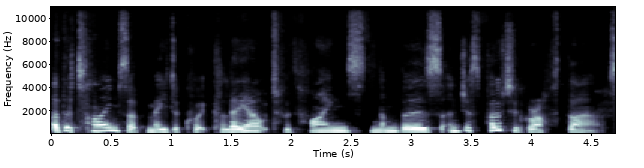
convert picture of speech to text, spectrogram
Other times I've made a quick layout with fines, numbers, and just photographed that.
